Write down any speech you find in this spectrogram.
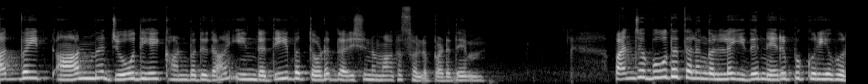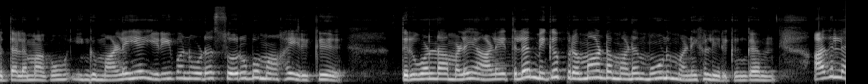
ஆத்வை ஆன்ம ஜோதியை காண்பது தான் இந்த தீபத்தோட தரிசனமாக சொல்லப்படுது. பஞ்சபூத தலங்களில் இது நெருப்புக்குரிய ஒரு தலமாகும் இங்கு மலையே இறைவனோட சொரூபமாக இருக்குது திருவண்ணாமலை ஆலயத்தில் மிக பிரமாண்டமான மூணு மணிகள் இருக்குங்க. அதில்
